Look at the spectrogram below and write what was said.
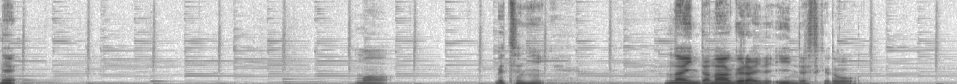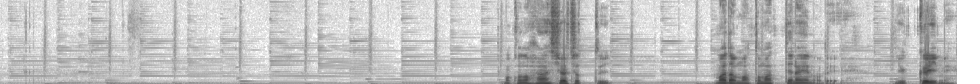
ね。まあ、別に、ないんだなぐらいでいいんですけど、まあ、この話はちょっと、まだまとまってないので、ゆっくりね、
